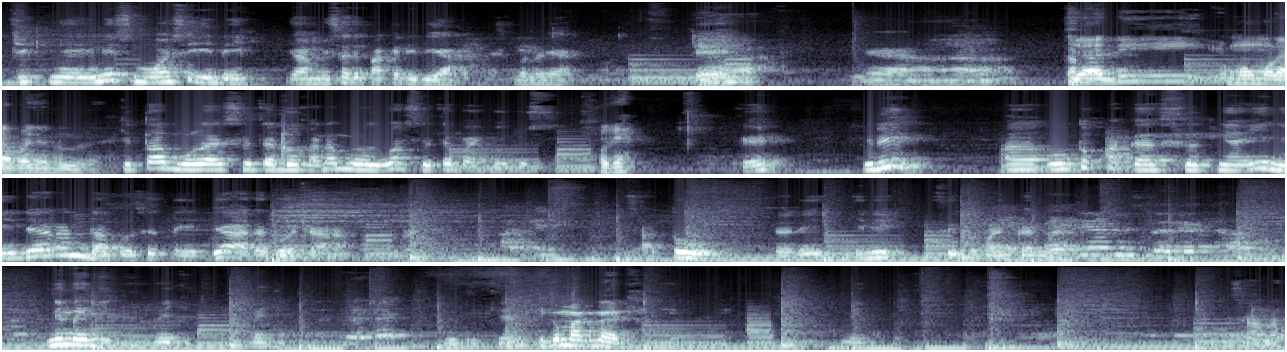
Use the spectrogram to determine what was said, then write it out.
jignya ini semua sih ini yang bisa dipakai di dia sebenarnya. Oke. Ya. Ya. Jadi mau mulai apanya dulu nih? Kita mulai slitnya dulu karena menurut gua slitnya paling bagus. Oke. Oke. Jadi eh, untuk pakai slitnya ini dia kan double slitnya dia ada dua cara sebenarnya. Satu, jadi ini fitur mainkan. Ini magic, magic, magic, magic ya. Itu magnet. Ini salah.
